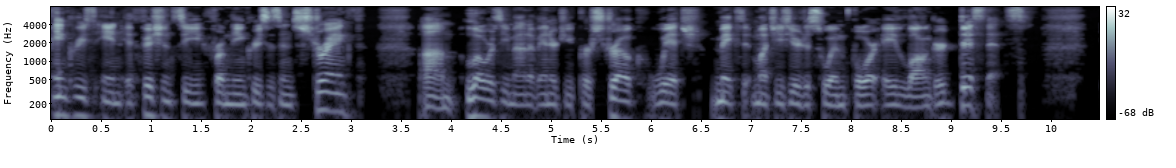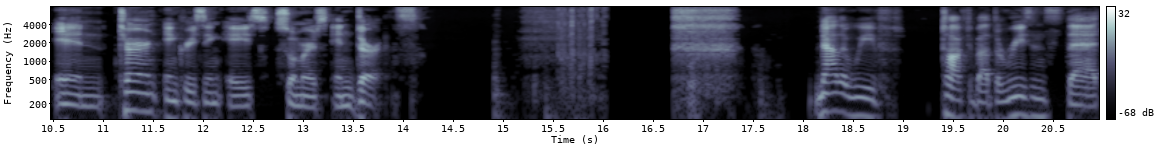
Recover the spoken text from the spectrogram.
increase in efficiency from the increases in strength um, lowers the amount of energy per stroke, which makes it much easier to swim for a longer distance. In turn, increasing a swimmer's endurance. Now that we've talked about the reasons that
